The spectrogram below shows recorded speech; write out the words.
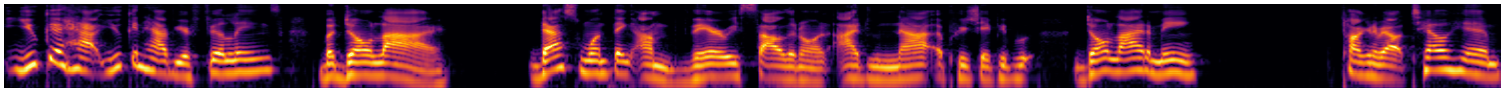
you can have you can have your feelings, but don't lie. That's one thing I'm very solid on. I do not appreciate people. Don't lie to me. Talking about tell him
